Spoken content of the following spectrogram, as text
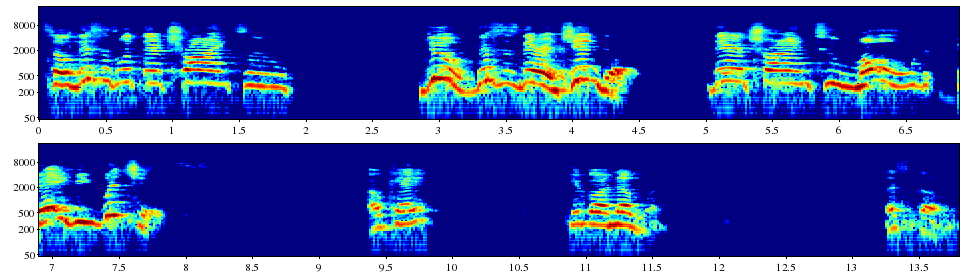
So this is what they're trying to do. This is their agenda. They're trying to mold baby witches. Okay? Here go another one. Let's go.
